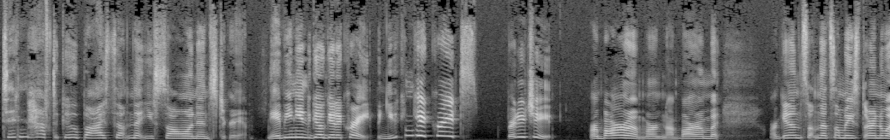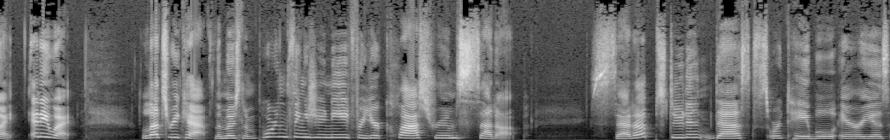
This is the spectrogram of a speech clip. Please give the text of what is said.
didn't have to go buy something that you saw on Instagram. Maybe you need to go get a crate, but you can get crates pretty cheap, or borrow them, or not borrow them, but or get them something that somebody's thrown away. Anyway, let's recap the most important things you need for your classroom setup. Set up student desks or table areas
